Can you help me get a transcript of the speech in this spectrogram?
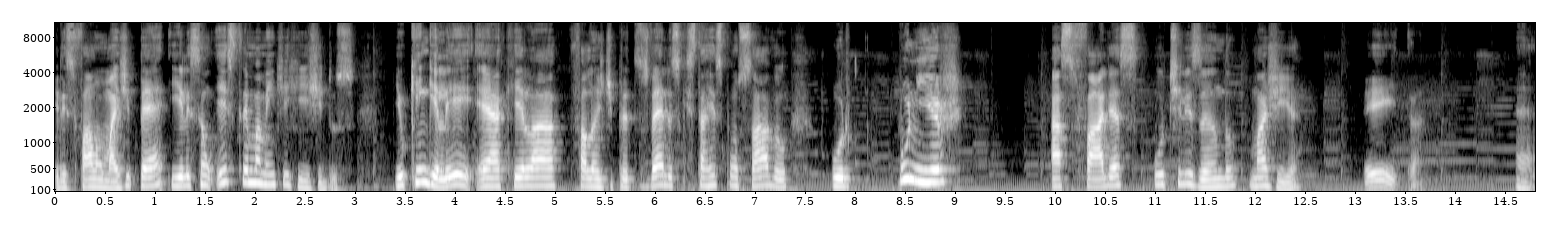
eles falam mais de pé e eles são extremamente rígidos. E o Kengele é aquela falange de pretos velhos que está responsável por punir as falhas utilizando magia. Eita. É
